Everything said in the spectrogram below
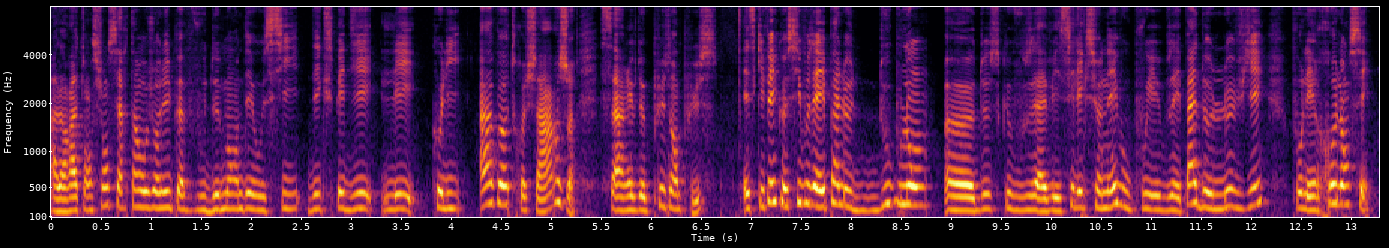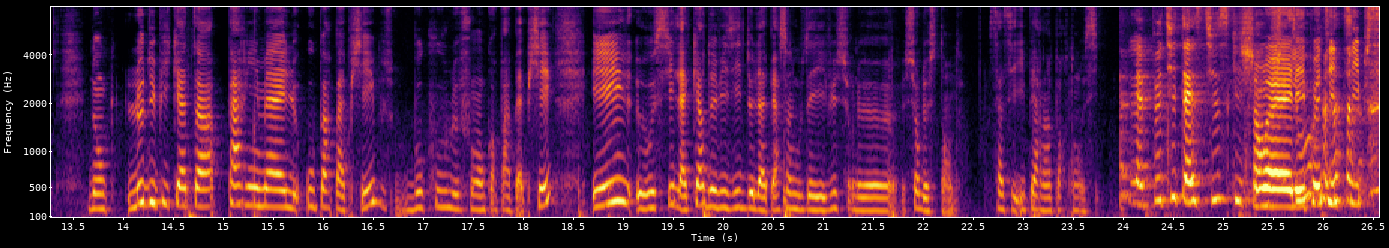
Alors attention, certains aujourd'hui peuvent vous demander aussi d'expédier les colis à votre charge, ça arrive de plus en plus. Et ce qui fait que si vous n'avez pas le doublon euh, de ce que vous avez sélectionné, vous pouvez, vous n'avez pas de levier pour les relancer. Donc le duplicata par email ou par papier, beaucoup le font encore par papier, et aussi la carte de visite de la personne que vous avez vue sur le, sur le stand. Ça, c'est hyper important aussi. La petite astuce qui change. Ouais, les petits tips.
